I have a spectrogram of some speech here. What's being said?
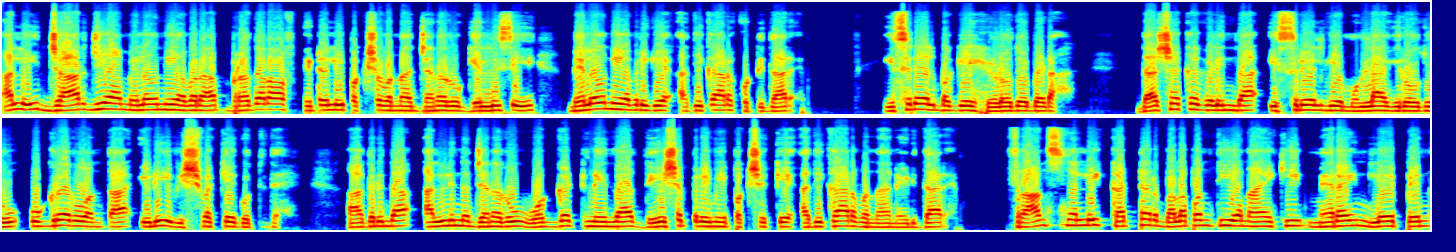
ಅಲ್ಲಿ ಜಾರ್ಜಿಯಾ ಮೆಲೋನಿ ಅವರ ಬ್ರದರ್ ಆಫ್ ಇಟಲಿ ಪಕ್ಷವನ್ನ ಜನರು ಗೆಲ್ಲಿಸಿ ಮೆಲೋನಿ ಅವರಿಗೆ ಅಧಿಕಾರ ಕೊಟ್ಟಿದ್ದಾರೆ. ಇಸ್ರೇಲ್ ಬಗ್ಗೆ ಹೇಳೋದೇ ಬೇಡ. ದಶಕಗಳಿಂದ ಇಸ್ರೇಲ್ಗೆ ಮುಳ್ಳಾಗಿರೋದು ಉಗ್ರರು ಅಂತ ಇಡೀ ವಿಶ್ವಕ್ಕೆ ಗೊತ್ತಿದೆ. ಆದ್ರಿಂದ ಅಲ್ಲಿನ ಜನರು ಒಗ್ಗಟ್ಟಿನಿಂದ ದೇಶಪ್ರೇಮಿ ಪಕ್ಷಕ್ಕೆ ಅಧಿಕಾರವನ್ನ ನೀಡಿದ್ದಾರೆ. ಫ್ರಾನ್ಸ್ನಲ್ಲಿ ಕಟ್ಟರ್ ಬಲಪಂಥೀಯ ನಾಯಕಿ ಮೆರೈನ್ ಲೇ ಪೆನ್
